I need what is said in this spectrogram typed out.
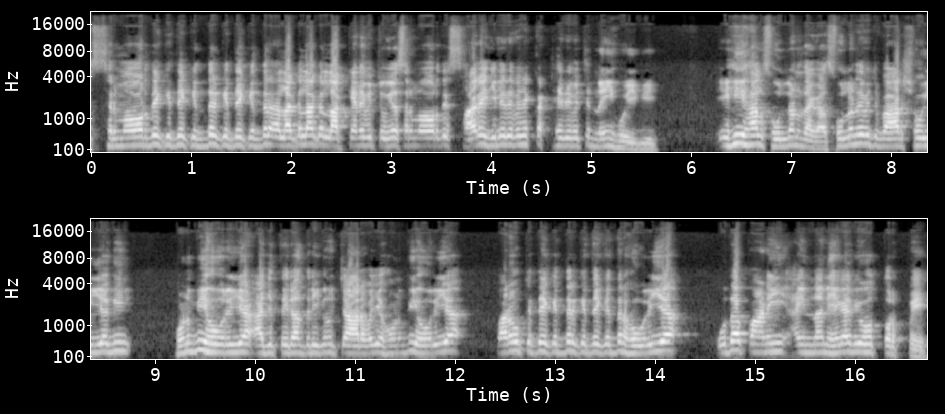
ਸਿਰਮੌਰ ਦੇ ਕਿਤੇ ਕਿੱਧਰ ਕਿਤੇ ਕਿੱਧਰ ਅਲੱਗ-ਅਲੱਗ ਇਲਾਕਿਆਂ ਦੇ ਵਿੱਚ ਹੋਈ ਆ। ਸਿਰਮੌਰ ਦੇ ਸਾਰੇ ਜ਼ਿਲ੍ਹੇ ਦੇ ਵਿੱਚ ਇਕੱਠੇ ਦੇ ਵਿੱਚ ਨਹੀਂ ਹੋਈਗੀ। ਇਹੀ ਹਾਲ ਸੋਲਣ ਦਾ ਹੈਗਾ। ਸੋਲਣ ਦੇ ਵਿੱਚ ਬਾਰਿਸ਼ ਹੋਈ ਹੈਗੀ, ਹੁਣ ਵੀ ਹੋ ਰਹੀ ਆ। ਅੱਜ 13 ਤਰੀਕ ਨੂੰ 4 ਵਜੇ ਹੁਣ ਵੀ ਹੋ ਰਹੀ ਆ, ਪਰ ਉਹ ਕਿਤੇ ਕਿੱਧਰ ਕਿਤੇ ਕਿੱਧਰ ਹੋ ਰਹੀ ਆ। ਉਹਦਾ ਪਾਣੀ ਇੰਨਾ ਨਹੀਂ ਹੈਗਾ ਵੀ ਉਹ ਤੁਰ ਪਏ।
